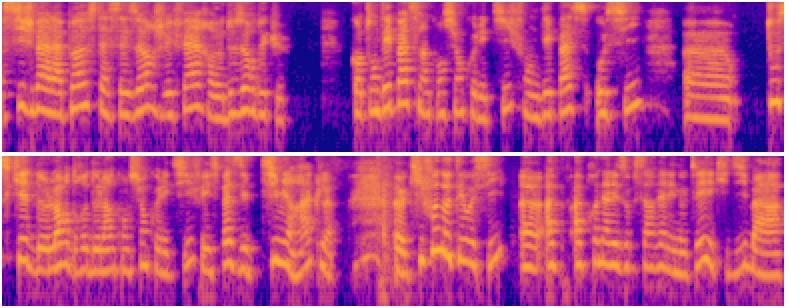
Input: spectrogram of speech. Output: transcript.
si je vais à la poste à 16 heures, je vais faire deux heures de queue. Quand on dépasse l'inconscient collectif, on dépasse aussi tout ce qui est de l'ordre de l'inconscient collectif et il se passe des petits miracles qu'il faut noter aussi. apprenez à les observer, à les noter et qui dit bah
